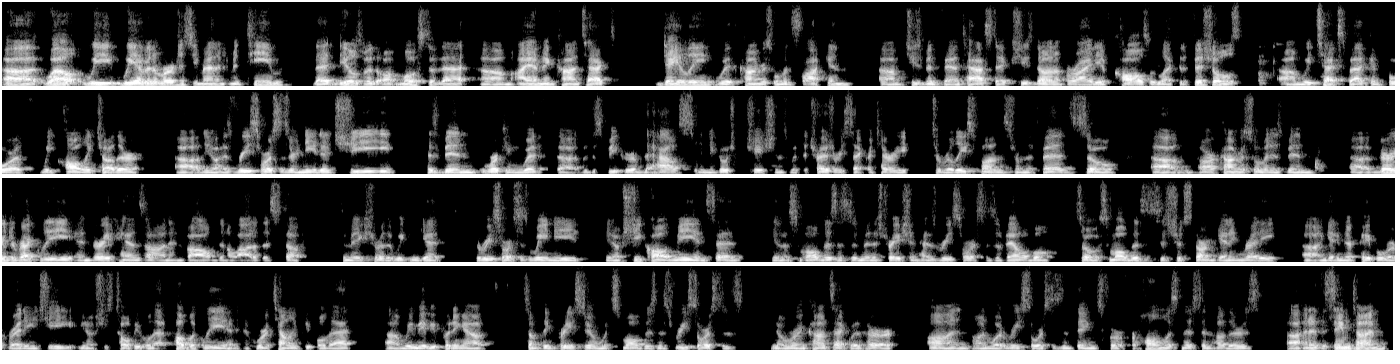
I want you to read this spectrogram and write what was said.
Uh, well, we we have an emergency management team that deals with most of that. Um, I am in contact daily with Congresswoman Slotkin. Um, she's been fantastic. She's done a variety of calls with elected officials. Um, we text back and forth. We call each other. Uh, you know, as resources are needed. She has been working with, uh, with the Speaker of the House in negotiations with the Treasury Secretary to release funds from the feds. So um, our Congresswoman has been uh, very directly and very hands-on involved in a lot of this stuff to make sure that we can get the resources we need. You know, she called me and said, you know, the Small Business Administration has resources available, so small businesses should start getting ready uh, and getting their paperwork ready. And she, you know, she's told people that publicly, and, and we're telling people that. Um, we may be putting out something pretty soon with small business resources. You know, we're in contact with her on on what resources and things for for homelessness and others. Uh, and at the same time,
